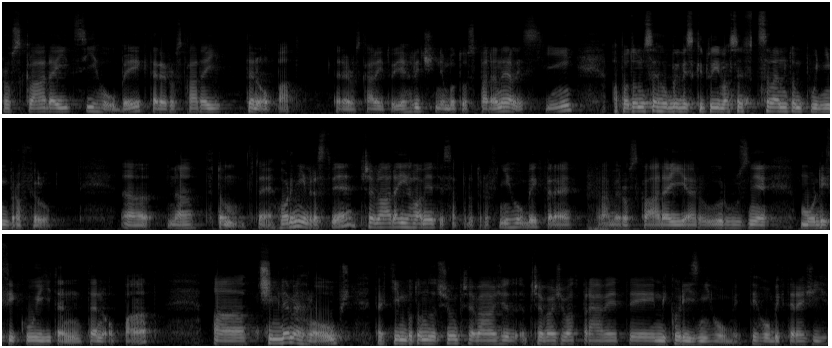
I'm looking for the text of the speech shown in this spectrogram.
rozkládající houby, které rozkládají ten opad, které rozkládají to jehličí nebo to spadané listí a potom se houby vyskytují vlastně v celém tom půdním profilu. Eh, na, v, tom, v té horní vrstvě převládají hlavně ty saprotrofní houby, které právě rozkládají a různě modifikují ten, ten opad. A čím jdeme hloubš, tak tím potom začnou převážet, převažovat právě ty mykorýzní houby, ty houby, které žijí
